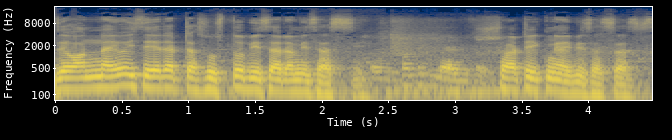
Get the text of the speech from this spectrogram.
যে অন্যায় হয়েছে এর একটা সুস্থ বিচার আমি চাচ্ছি। সঠিক ন্যায় বিচার চাচ্ছি।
